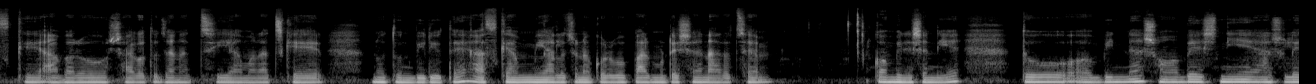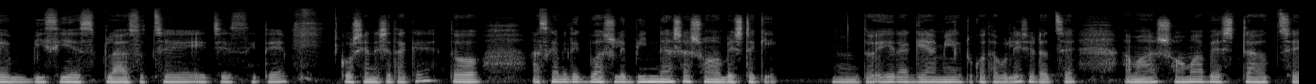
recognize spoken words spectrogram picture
আজকে আবারও স্বাগত জানাচ্ছি আমার আজকের নতুন ভিডিওতে। আজকে আমি আলোচনা করব পারমুটেশন আর হচ্ছে কম্বিনেশন নিয়ে। তো বিন্যাস সমাবেশ নিয়ে আসলে বিসিএস প্লাস হচ্ছে এইচএসসিতে কোশ্চেন এসে থাকে। তো, আজকে আমি দেখব আসলে বিন্যাস আর সমাবেশটা কি। তো এর আগে আমি একটু কথা বলি, সেটা হচ্ছে আমার সমাবেশটা হচ্ছে,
